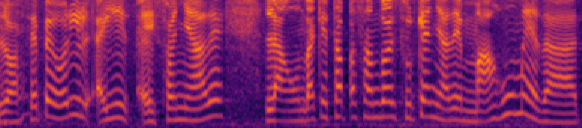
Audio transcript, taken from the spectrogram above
Lo hace peor y, y eso añade la onda que está pasando al sur que añade más humedad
